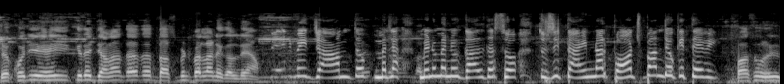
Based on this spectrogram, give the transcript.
ਦੇਖੋ ਜੀ ਇਹੀ ਕਿਤੇ ਜਾਣਾ ਹੁੰਦਾ ਤਾਂ 10 ਮਿੰਟ ਪਹਿਲਾਂ ਨਿਕਲਦੇ ਆ ਫਿਰ ਵੀ ਜਾਮ ਤੋਂ ਮਤਲਬ ਮੈਨੂੰ ਮੈਨੂੰ ਗੱਲ ਦੱਸੋ ਤੁਸੀਂ ਟਾਈਮ ਨਾਲ ਪਹੁੰਚ ਪਾਉਂਦੇ ਹੋ ਕਿਤੇ ਵੀ? ਬਸ ਹੁਣ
